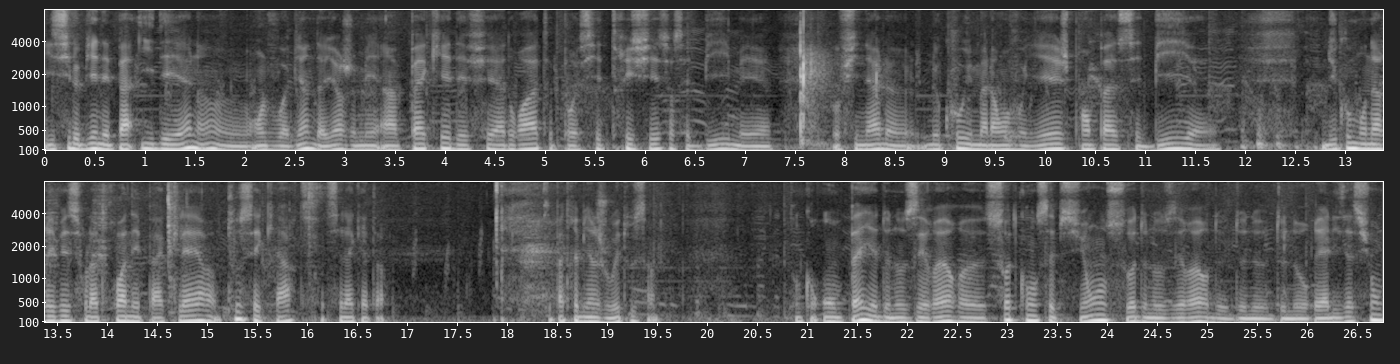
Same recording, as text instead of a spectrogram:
Ici, le biais n'est pas idéal, hein, on le voit bien. D'ailleurs, je mets un paquet d'effets à droite pour essayer de tricher sur cette bille, mais euh, au final, euh, le coup est mal envoyé, je prends pas assez de billes. euh, du coup, mon arrivée sur la 3 n'est pas claire. Tous s'écartent, c'est la cata. C'est pas très bien joué tout ça. Donc on- paye de nos erreurs, euh, soit de conception, soit de nos erreurs de, nos réalisations.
